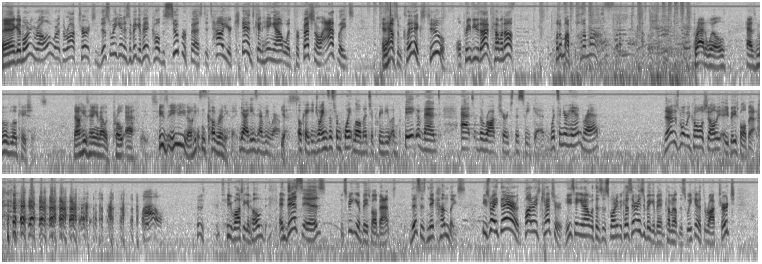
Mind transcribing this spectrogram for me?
And good morning, Rollo. We're at the Rock Church. This weekend is a big event called the Superfest. It's how your kids can hang out with professional athletes and have some clinics too. We'll preview that coming up. Put them up, put them up, put them up. Brad Wills has moved locations. Now he's hanging out with pro athletes. He's he, you know, he can cover anything. Yeah, he's everywhere. Yes. Okay, he joins us from Point Loma to preview a big event at the Rock Church this weekend. What's in your hand, Brad? That is what we call, Shelly, a baseball bat. Wow. So you're watching at home. And this is, and speaking of baseball bats, this is Nick Hundley's. He's right there, the Padres catcher. He's hanging out with us this morning because there is a big event coming up this weekend at the Rock Church.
